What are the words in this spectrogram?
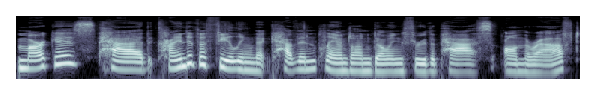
Marcus had kind of a feeling that Kevin planned on going through the pass on the raft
